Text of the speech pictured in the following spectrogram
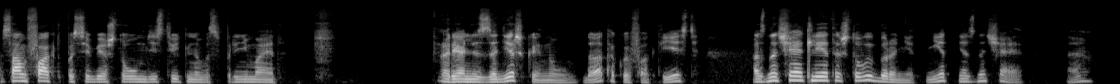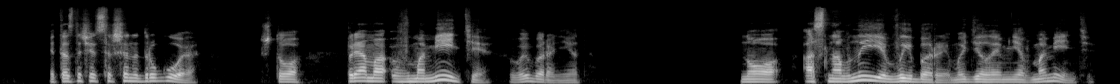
сам факт по себе, что ум действительно воспринимает реальность с задержкой, ну да, такой факт есть. Означает ли это, что выбора нет? Нет, не означает. Да? Это означает совершенно другое, что прямо в моменте выбора нет. Но основные выборы мы делаем не в моменте.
